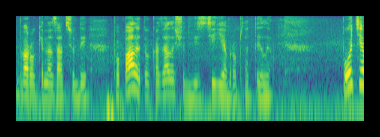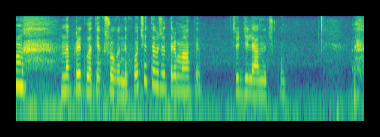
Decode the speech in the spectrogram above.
два роки назад сюди попали, то казали, що 200 євро платили. Потім, наприклад, якщо ви не хочете вже тримати цю діляночку,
